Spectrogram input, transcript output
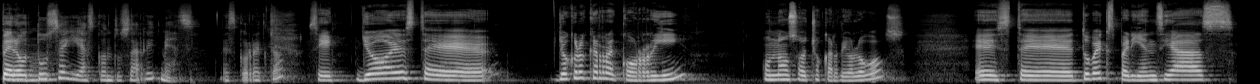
pero tú seguías con tus arritmias, ¿es correcto? Sí, yo este, yo creo que recorrí unos ocho cardiólogos. Este, tuve experiencias,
